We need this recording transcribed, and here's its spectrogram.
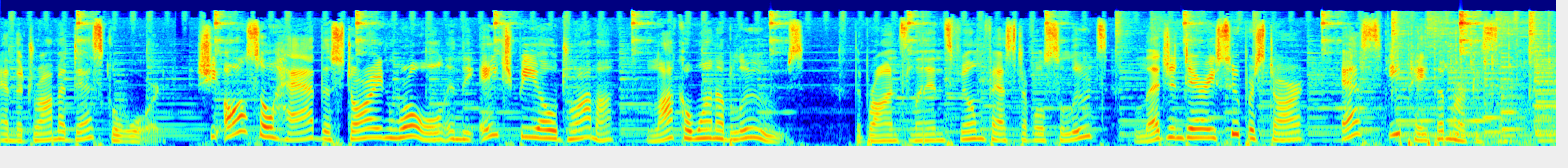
and the Drama Desk Award. She also had the starring role in the HBO drama Lackawanna Blues. The Bronze Lens Film Festival salutes legendary superstar S. Epatha Merkerson.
